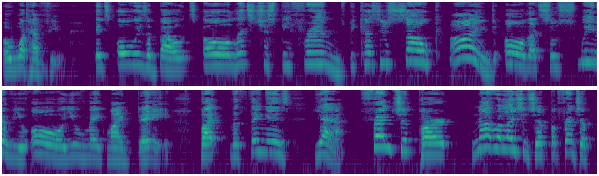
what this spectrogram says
or what have you, it's always about, oh, let's just be friends because you're so kind. Oh, that's so sweet of you. Oh, you make my day. But the thing is, yeah, friendship part, not relationship, but friendship.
